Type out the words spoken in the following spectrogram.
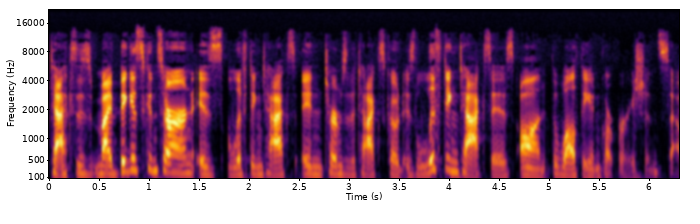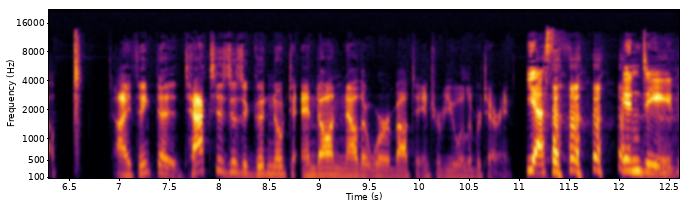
taxes. My biggest concern is lifting tax in terms of the tax code is lifting taxes on the wealthy and corporations. So, I think that taxes is a good note to end on now that we're about to interview a libertarian. yes, indeed.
